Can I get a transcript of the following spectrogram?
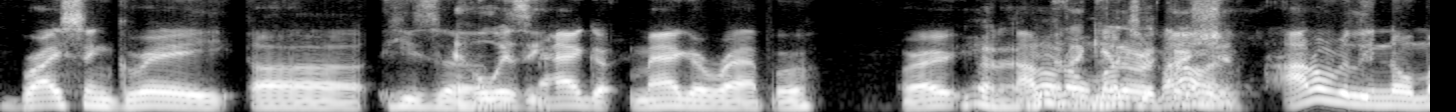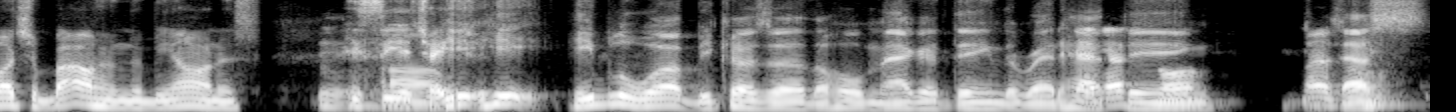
Bryson Gray, uh, he's a And who is he? MAGA, MAGA rapper, right? Yeah, that- I don't yeah, know secular much about him. I don't really know much about him to be honest. He's Uh, CHH. He he he blew up because of the whole MAGA thing, the red hat that's thing. all. That's, That's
